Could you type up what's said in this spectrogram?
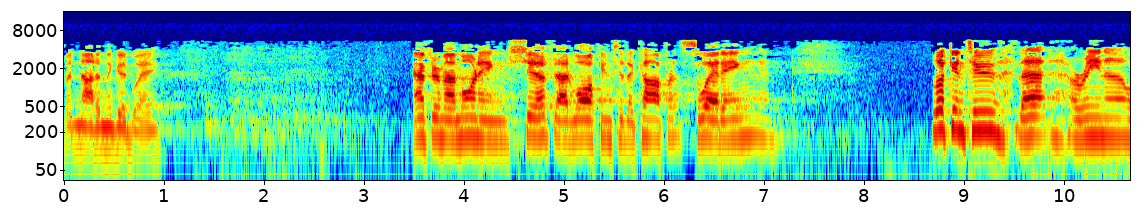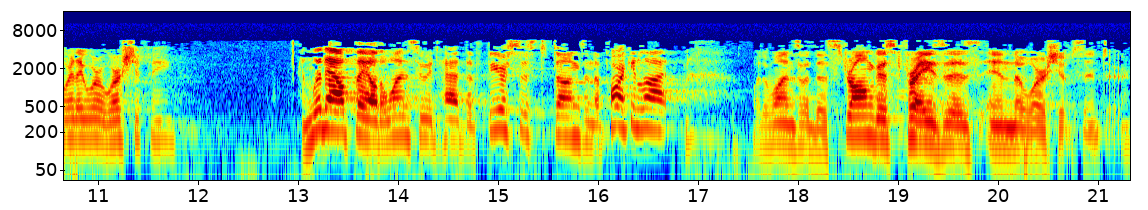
but not in the good way. After my morning shift, I'd walk into the conference sweating, look into that arena where they were worshiping. And without fail, the ones who had had the fiercest tongues in the parking lot were the ones with the strongest praises in the worship center.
